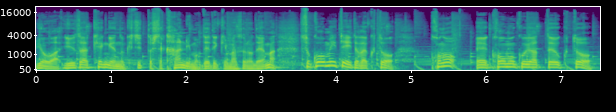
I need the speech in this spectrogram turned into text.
要はユーザー権限のきちっとした管理も出てきますので、まあ、そこを見ていただくとこの、えー項目をやっておくと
